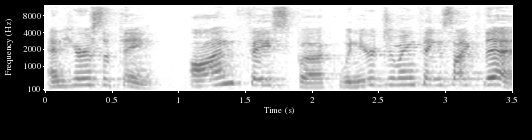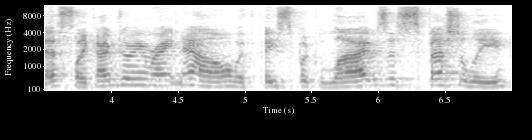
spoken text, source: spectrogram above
And here's the thing on Facebook, when you're doing things like this, like I'm doing right now with Facebook Lives especially,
